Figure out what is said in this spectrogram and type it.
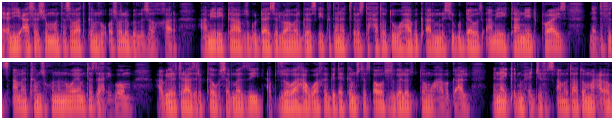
ልዕሊ ዓሰርተ ሸሞንተ ሰባት ከም ዝቖሰሉ ብምዝኽኻር ኣሜሪካ ኣብዚ ጉዳይ ዘለዋ መርገጺ ክተነጽር ዝተሓተቱ ወሃቢ ቃል ሚኒስትሪ ጉዳይ ወጻኢ ኣሜሪካ ኔድ ፕራይስ ነቲ ፍጻመ ከም ዝኹንንዎ እዮም ተዛሪቦም። ኣብ ኤርትራ ዝርከቡ ሰብ መዚ ኣብቲ ዞባ ሃዋኺ ግደ ከም ዝተጻወቱ ዝገለጹ እቶም ወሃቢ ቃል ንናይ ቅድሚ ሕጂ ፍጻመታቶም ማዕቐብ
